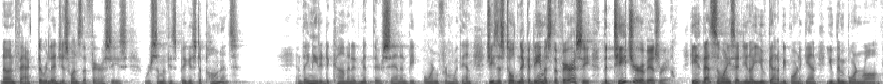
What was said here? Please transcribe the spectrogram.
Now, in fact, the religious ones, the Pharisees, were some of his biggest opponents. And they needed to come and admit their sin and be born from within. Jesus told Nicodemus, the Pharisee, the teacher of Israel, he, that's the one he said, you know, you've got to be born again. You've been born wrong.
